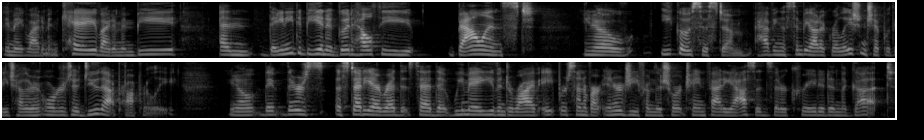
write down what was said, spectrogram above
they make vitamin K, vitamin B, and they need to be in a good healthy balanced, you know, ecosystem, having a symbiotic relationship with each other in order to do that properly. You know, they, there's a study I read that said that we may even derive 8% of our energy from the short chain fatty acids that are created in the gut.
